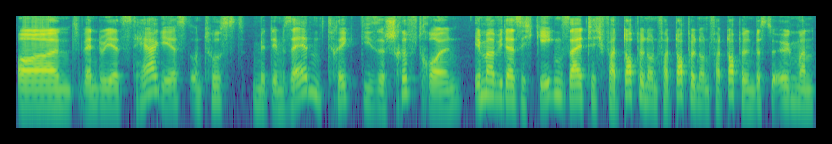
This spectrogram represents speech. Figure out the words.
Und wenn du jetzt hergehst und tust mit demselben Trick diese Schriftrollen immer wieder sich gegenseitig verdoppeln und verdoppeln und verdoppeln, bis du irgendwann,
